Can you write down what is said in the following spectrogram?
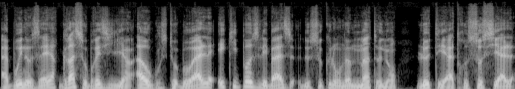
à Buenos Aires grâce au Brésilien Augusto Boal et qui pose les bases de ce que l'on nomme maintenant le théâtre social.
